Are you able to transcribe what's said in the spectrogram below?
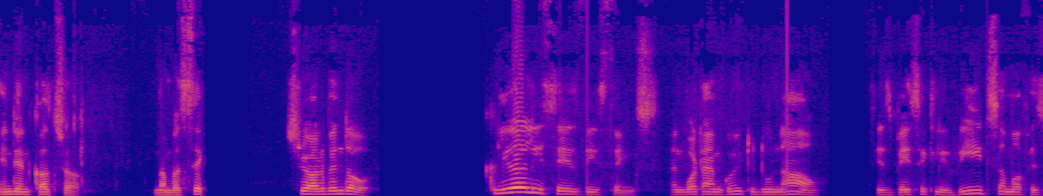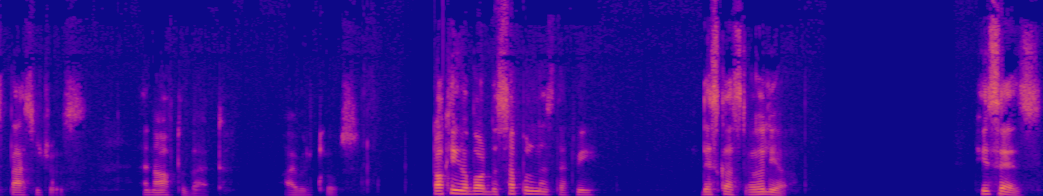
Indian culture, number six, Sri Aurobindo clearly says these things. And what I'm going to do now is basically read some of his passages. And after that, I will close. Talking about the suppleness that we discussed earlier. He says,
